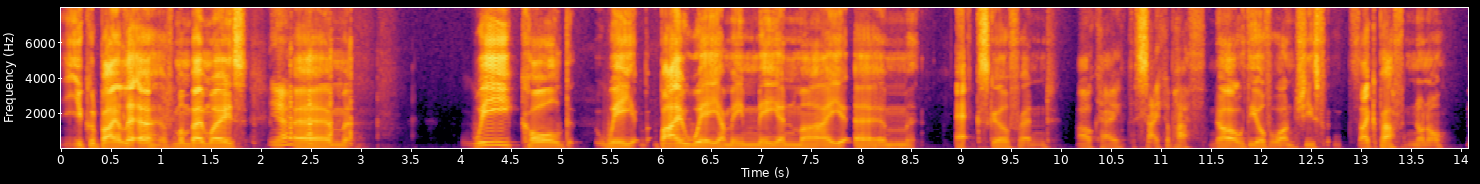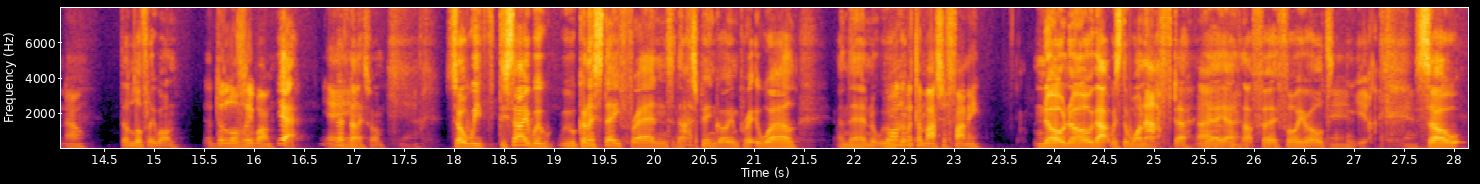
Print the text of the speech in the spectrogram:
you could buy a litter of Mum. Yeah. Um, we called we by we I mean me and my um ex girlfriend. okay. The psychopath. No, the other one. She's psychopath. No, no, No. the lovely one. The lovely one. Yeah, Yeah, that's yeah. nice one. Yeah. So we've decided we, we were going to stay friends, and that's been going pretty well. And then we The one with the massive fanny. No, no, that was the one after. Ah, yeah, yeah, that 34 year old. Yeah. So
